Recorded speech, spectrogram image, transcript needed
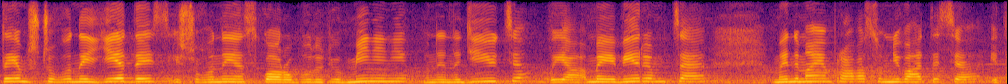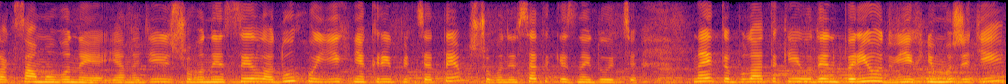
тим, що вони є десь і що вони скоро будуть обмінені. Вони надіються, бо я ми віримо в це. Ми не маємо права сумніватися, і так само вони. Я надіюсь, що вони сила духу їхня кріпиться тим, що вони все-таки знайдуться. Знаєте, була такий один період в їхньому житті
